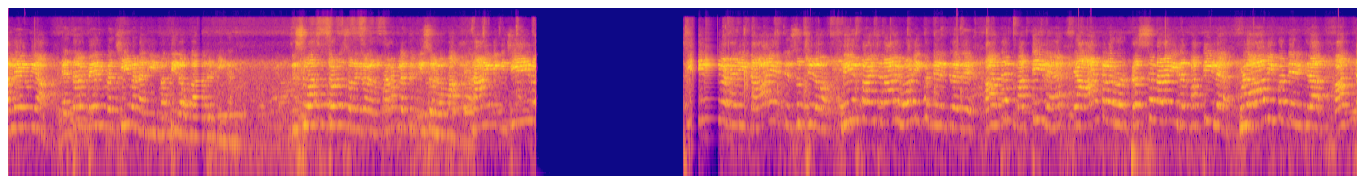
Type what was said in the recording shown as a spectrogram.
அலேலுயா எத்தனை பேர் இப்ப ஜீவ நதியின் மத்தியில உட்கார்ந்துருக்கீங்க? விசுவாசத்தோட சொல்லுகிற ஒரு கரங்களை தூக்கி சொல்லுமா நான் இன்னைக்கு ஜீவ ஜீவனதி இந்த ஆலயத்தை சுற்றிலும் நீர் பாய்ச்சலாய் ஓடிக்கொண்டிருக்கிறது அதன் மத்தியில என் ஆண்டவர் ஒரு பிரசன்னாய் இதன் மத்தியில உலாவிக் கொண்டிருக்கிறார் அந்த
